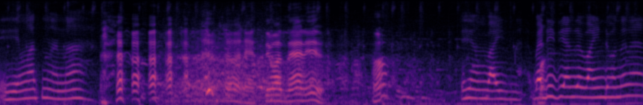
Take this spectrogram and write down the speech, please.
එහෙමත් නෑ. නැත්තෙමත් නෑ නේද හා? එහෙම වයින්න. වැඩිහිටියන්ට වයින්ඩ හොඳ නෑ.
